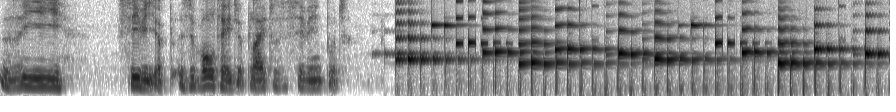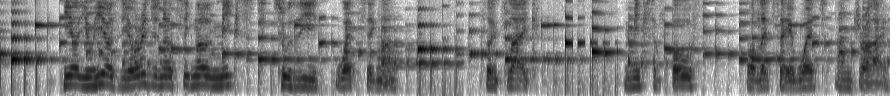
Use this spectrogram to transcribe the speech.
the CV, the voltage applied to the CV input. Here you hear the original signal mixed to the wet signal. So it's like mix of both, or let's say wet and dry.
